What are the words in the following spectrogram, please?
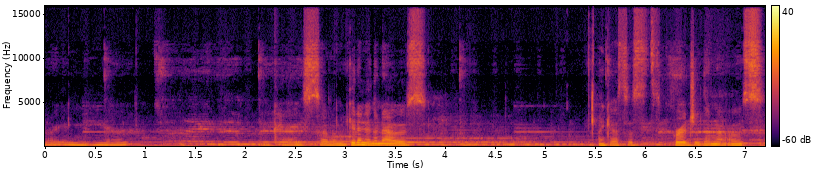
right in here. Okay, so I'm getting in the nose, I guess it's the bridge of the nose.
